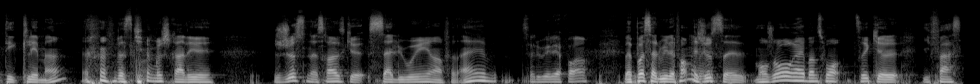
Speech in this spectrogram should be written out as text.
t'es- clément, parce que moi je serais allé juste ne serait-ce que saluer en fait. Hey, Saluer l'effort. ben pas saluer les femmes, mais Ouais. juste euh, bonjour, hey, bonne soirée. Tu sais qu'il fasse.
